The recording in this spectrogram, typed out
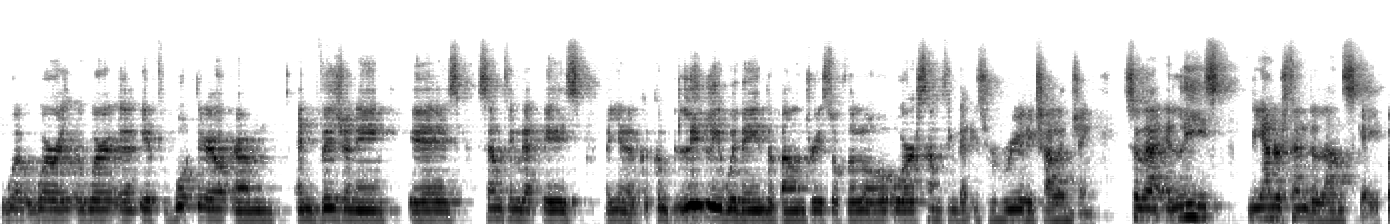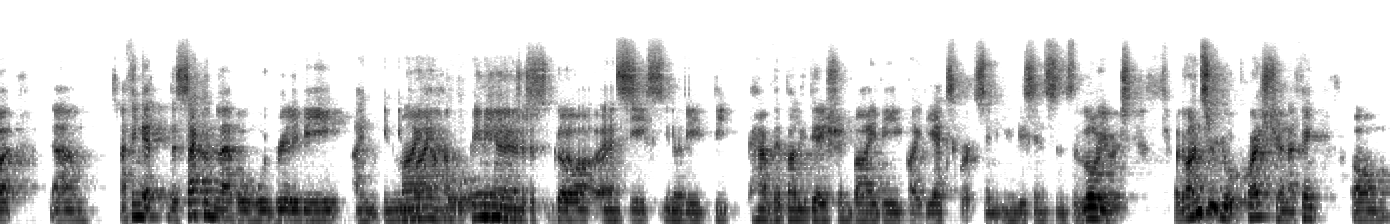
where, where, where uh, if what they're um, envisioning is something that is, you know, completely within the boundaries of the law or something that is really challenging so that at least they understand the landscape. But um, I think at the second level would really be, in, in my, my humble opinion, just go and seek, you know, the, the, have the validation by the, by the experts, in, in this instance, the lawyers. But to answer your question, I think um,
